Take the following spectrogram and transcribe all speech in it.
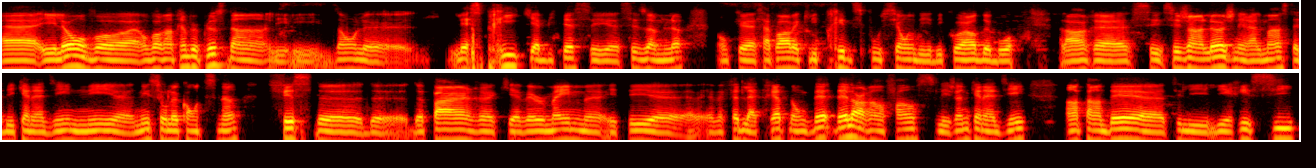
et là, on va, rentrer un peu plus dans les, les disons, le, l'esprit qui habitait ces, euh, ces hommes-là. Donc, euh, ça part avec les prédispositions des, des coureurs de bois. Alors, euh, ces, ces gens-là, généralement, c'était des Canadiens nés, nés sur le continent, fils de, de, de pères qui avaient eux-mêmes été, avaient fait de la traite. Donc, dès, dès leur enfance, les jeunes Canadiens entendaient les, les, récits,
